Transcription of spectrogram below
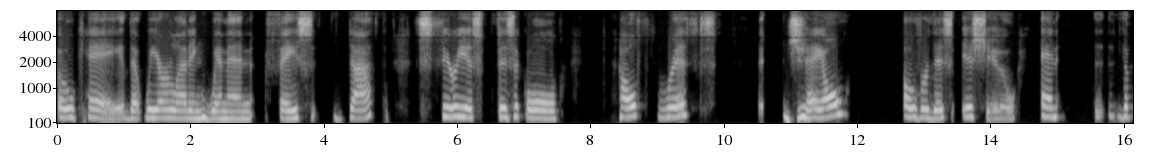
okay that we are letting women face death, serious physical health risks, jail over this issue. And the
